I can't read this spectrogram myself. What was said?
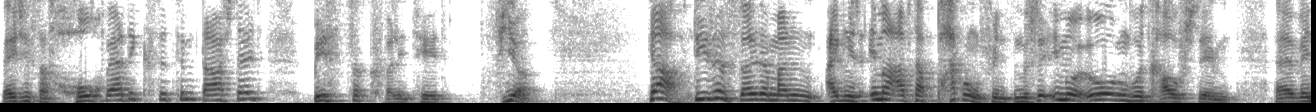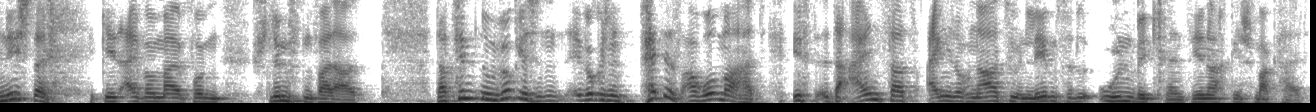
welches das hochwertigste Zimt darstellt, bis zur Qualität 4. Ja, dieses sollte man eigentlich immer auf der Packung finden, müsste immer irgendwo draufstehen. Äh, wenn nicht, dann geht einfach mal vom schlimmsten Fall aus. Da Zimt nun wirklich ein, wirklich ein fettes Aroma hat, ist der Einsatz eigentlich auch nahezu in Lebensmitteln unbegrenzt, je nach Geschmack halt.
